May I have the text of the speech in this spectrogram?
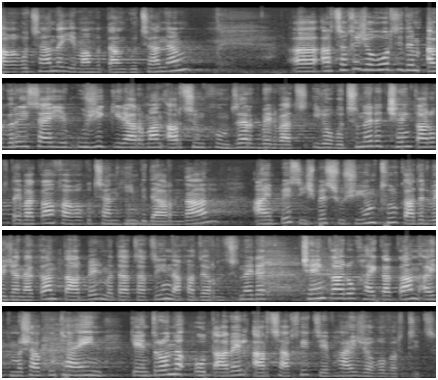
խաղաղությանը եւ անվտանգությանը։ Արցախի ժողովրդի դեմ ագրեսիայի եւ ուժի կիրառման արդյունքում ձեռք բերված իրողությունները չեն կարող տևական խաղաղության հիմք դառնալ, այնպես ինչպես Շուշիում թուրք-ադրբեջանական տարբեր մտածածի նախաձեռնությունները չեն կարող հայկական այդ մշակութային կենտրոնը օտարել Արցախից եւ հայ ժողովրդից։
